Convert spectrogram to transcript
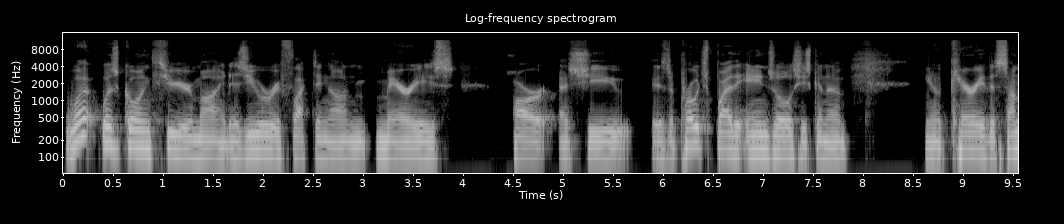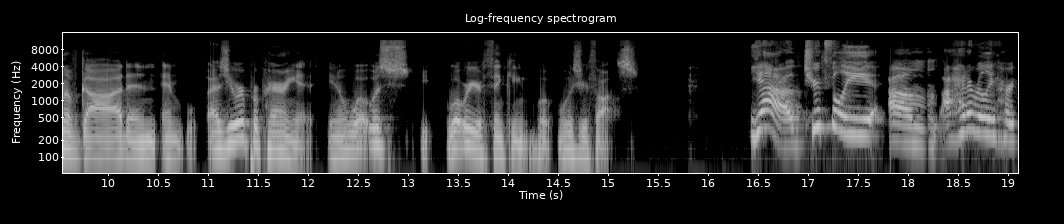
what was going through your mind as you were reflecting on Mary's heart as she is approached by the angel? She's going to you know carry the son of god and and as you were preparing it you know what was what were your thinking? What, what was your thoughts? Yeah truthfully um i had a really hard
